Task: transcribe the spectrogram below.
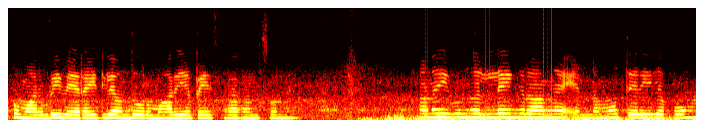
இப்போ மறுபடியும் வேறு ஐடியில் வந்து ஒரு மாதிரியாக பேசுகிறாங்கன்னு சொன்னேன். ஆனால் இவங்க இல்லைங்கிறாங்க. என்னமோ தெரியல போங்க.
